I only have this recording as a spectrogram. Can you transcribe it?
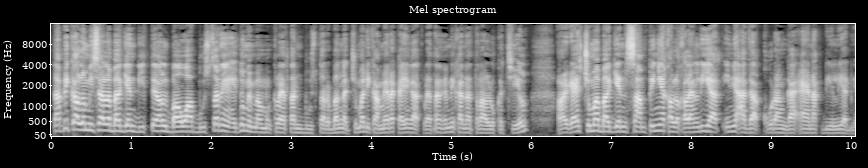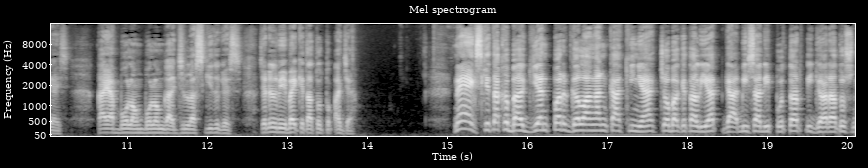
Tapi kalau misalnya bagian detail bawah boosternya itu memang kelihatan booster banget. Cuma di kamera kayaknya nggak kelihatan ini karena terlalu kecil. Alright guys, cuma bagian sampingnya kalau kalian lihat ini agak kurang gak enak dilihat guys. Kayak bolong-bolong gak jelas gitu guys. Jadi lebih baik kita tutup aja. Next, kita ke bagian pergelangan kakinya. Coba kita lihat, gak bisa diputar 360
